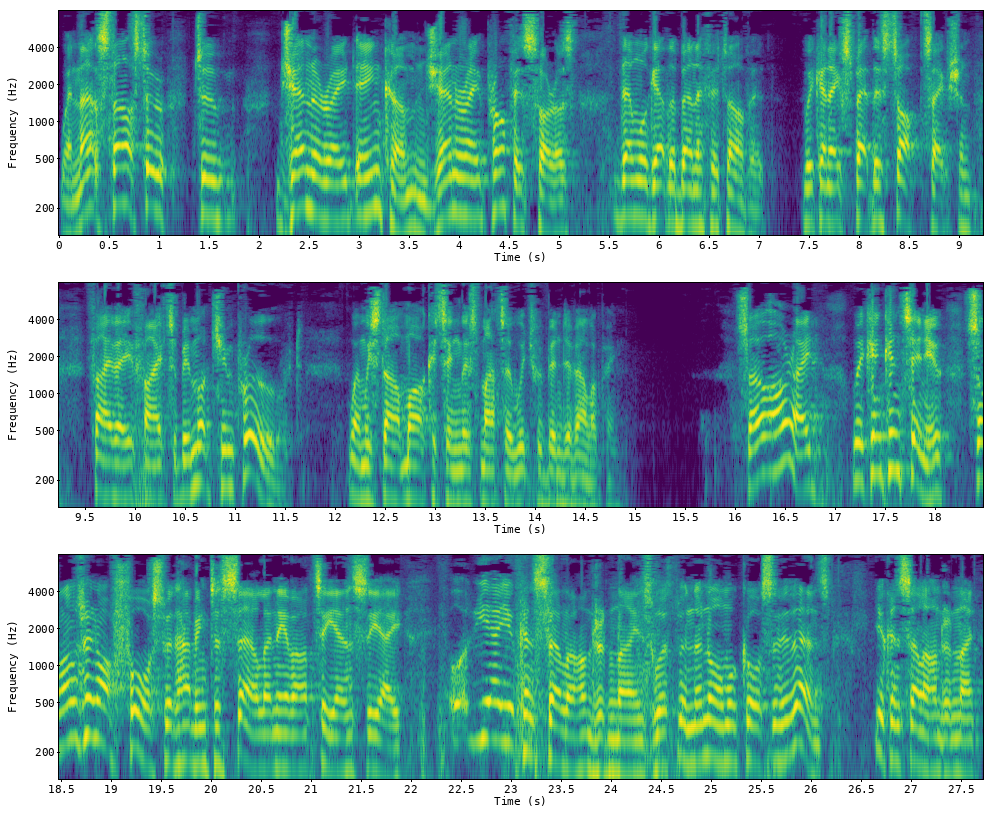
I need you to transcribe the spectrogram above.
When that starts to, to generate income and generate profits for us, then we'll get the benefit of it. We can expect this top section, 585, to be much improved when we start marketing this matter which we've been developing. So, alright, we can continue, so long as we're not forced with having to sell any of our TNCA. Well, yeah, you can sell 109's worth in the normal course of events. You can sell 109,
